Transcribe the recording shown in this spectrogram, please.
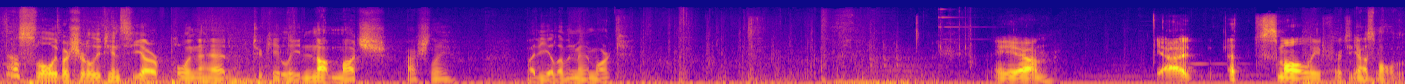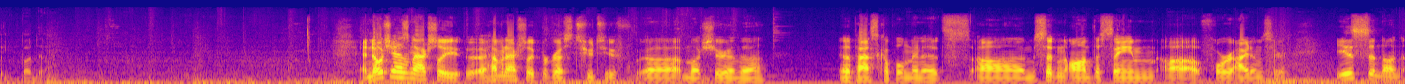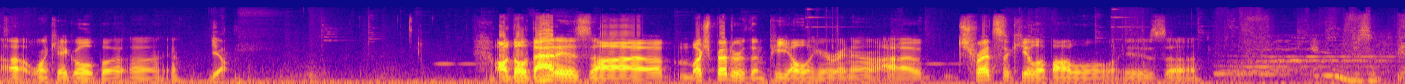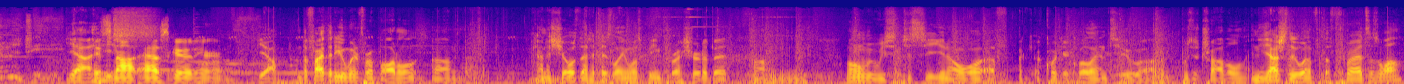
Uh, slowly but surely, TNC are pulling ahead, 2k lead, not much actually, by the 11 minute mark. Yeah. Yeah, a, a small lead for TNC. Yeah, small lead, but uh, And Noji hasn't actually uh, haven't actually progressed too too uh, much here in the in the past couple minutes. Um, sitting on the same uh, four items here. He is sitting on uh, 1k gold, but uh, yeah. yeah. Although that is uh, much better than PL here right now. Uh, Tread Tequila bottle is uh, Invisibility. Yeah, it's he's- not as good here. Yeah, and the fact that he went for a bottle um, kind of shows that his lane was being pressured a bit. Um, normally we just see, you know, a quick equivalent to uh, boosted travel, and he's actually went for the threads as well.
